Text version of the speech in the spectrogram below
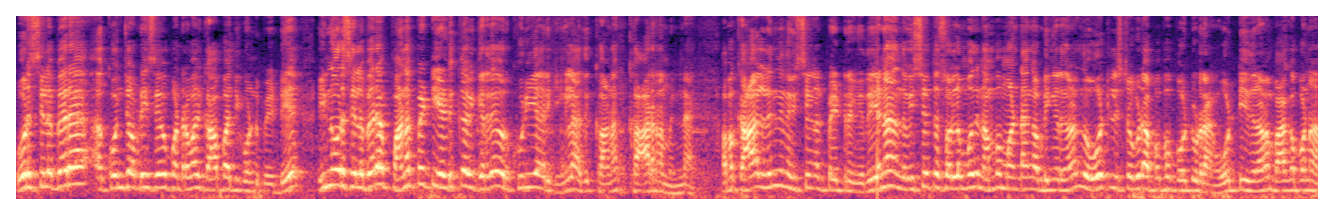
ஒரு சில பேரை கொஞ்சம் அப்படியே சேவ் பண்ற மாதிரி காப்பாத்தி கொண்டு போயிட்டு இன்னொரு சில பேரை பணப்பெட்டி எடுக்க வைக்கிறதே ஒரு குறியா இருக்கீங்களா அதுக்கான காரணம் என்ன? அப்ப காலையில இருந்து இந்த விஷயங்கள் போயிட்டு இருக்குது ஏன்னா அந்த விஷயத்த சொல்லும் போது நம்ப மாட்டாங்க அப்படிங்கறதுனால இந்த ஓட்டு லிஸ்ட்டை கூட அப்பப்போ போட்டு விடுறாங்க ஓட்டு இதெல்லாம் பார்க்க போனா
